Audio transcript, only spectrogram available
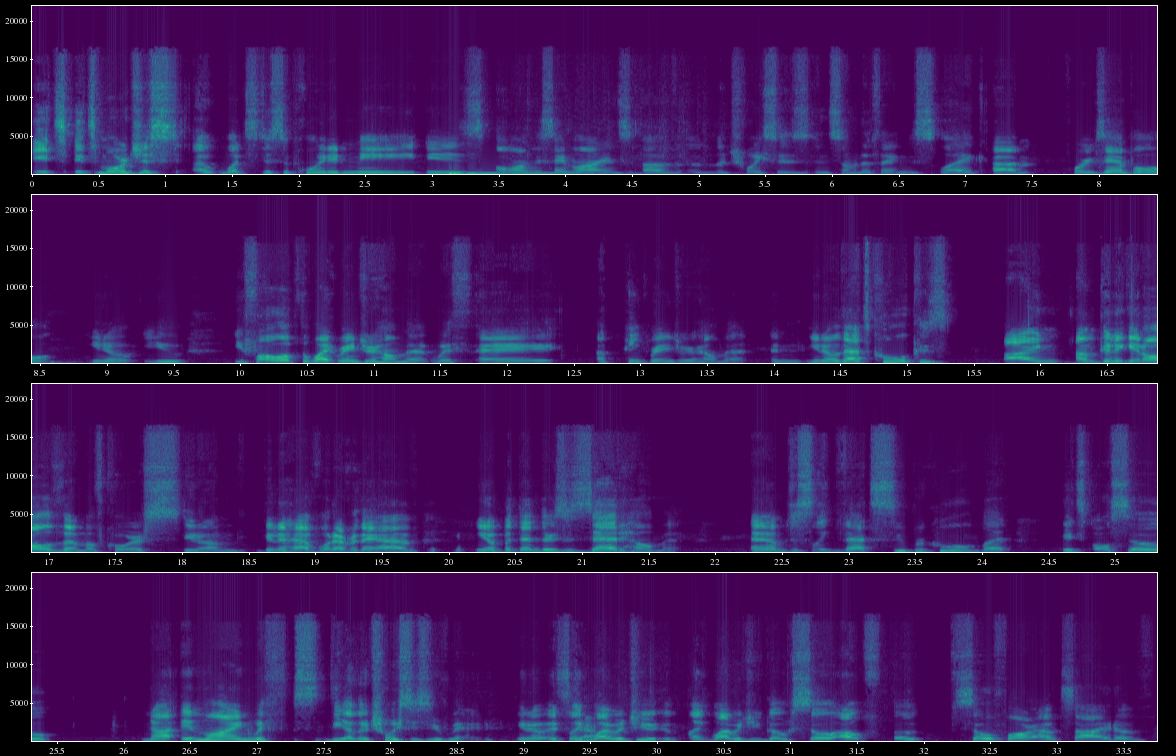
it's it's more just uh, what's disappointed me is along the same lines of the choices in some of the things. Like, um, for example, you know, you you follow up the White Ranger helmet with a a Pink Ranger helmet, and you know that's cool because I'm I'm gonna get all of them, of course. You know, I'm gonna have whatever they have. You know, but then there's a Zed helmet, and I'm just like, that's super cool, but it's also not in line with the other choices you've made. You know, it's like, yeah. why would you like, why would you go so out, uh, so far outside of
